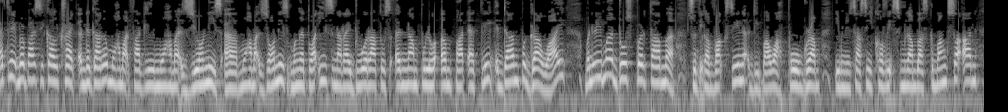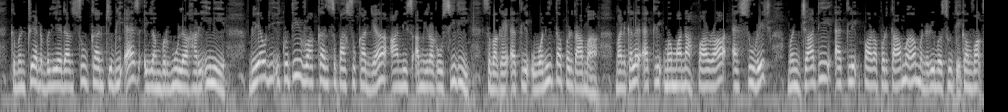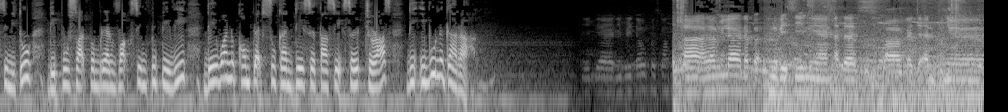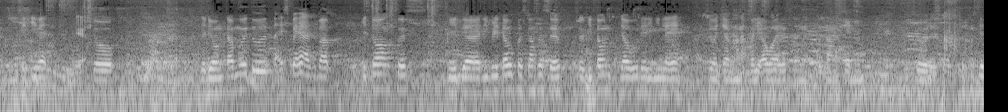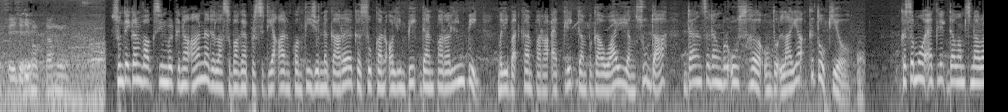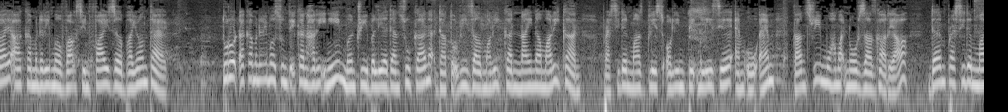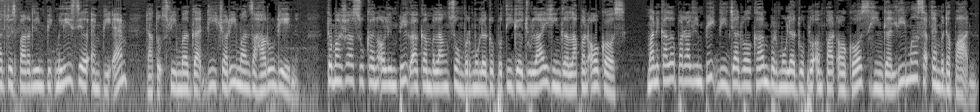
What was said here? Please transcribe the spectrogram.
Atlet berbasikal trek negara Muhammad Fadli Muhammad Zionis uh, Muhammad Zonis mengetuai senarai 264 atlet dan pegawai menerima dos pertama suntikan vaksin di bawah program imunisasi COVID-19 kebangsaan Kementerian Belia dan Sukan KBS yang bermula hari ini. Beliau diikuti rakan sepasukannya Anis Amira Rosidi sebagai atlet wanita pertama manakala atlet memanah para Esurich menjadi atlet para pertama menerima suntikan vaksin itu di Pusat Pemberian Vaksin PPV Dewan Kompleks Sukan Desa Tasik Ceras di Ibu Negara. Uh, Alhamdulillah dapat kena vaksin dengan atas uh, kerajaan punya inisiatif kan. Yeah. So, jadi orang pertama tu tak expect lah sebab kita orang first kita diberitahu first come first serve. So, kita orang jauh dari nilai kan. So, macam nak balik awal petang training. Suntikan vaksin berkenaan adalah sebagai persediaan kontijen negara ke Sukan Olimpik dan Paralimpik melibatkan para atlet dan pegawai yang sudah dan sedang berusaha untuk layak ke Tokyo. Kesemua atlet dalam senarai akan menerima vaksin Pfizer-BioNTech. Turut akan menerima suntikan hari ini Menteri Belia dan Sukan Datuk Rizal Marikan Naina Marikan, Presiden Majlis Olimpik Malaysia MOM Tan Sri Muhammad Nur Zakaria dan Presiden Majlis Paralimpik Malaysia MPM Datuk Sri Megat Di Chariman Zaharuddin. Temasya Sukan Olimpik akan berlangsung bermula 23 Julai hingga 8 Ogos. Manakala Paralimpik dijadualkan bermula 24 Ogos hingga 5 September depan.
